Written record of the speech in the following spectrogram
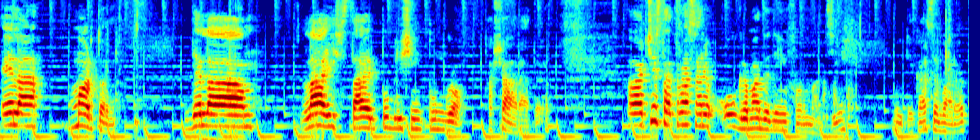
Ella Morton de la lifestylepublishing.ro Așa arată. Acest atlas are o grămadă de informații. Uite, ca să vă arăt.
